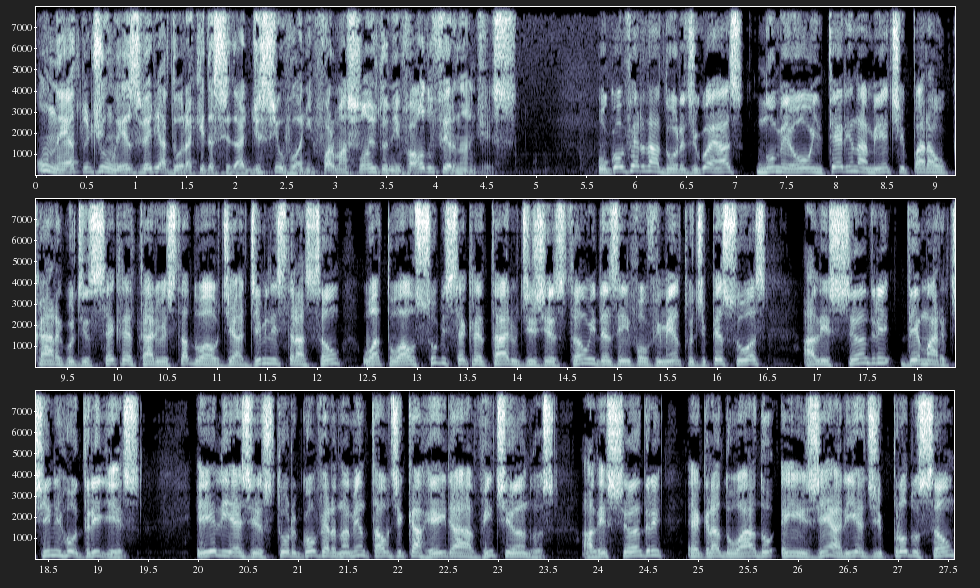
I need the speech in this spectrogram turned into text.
um neto de um ex-vereador aqui da cidade de Silvânia. Informações do Nivaldo Fernandes. O governador de Goiás nomeou interinamente para o cargo de secretário estadual de administração o atual subsecretário de Gestão e Desenvolvimento de Pessoas, Alexandre De Martini Rodrigues. Ele é gestor governamental de carreira há 20 anos. Alexandre é graduado em Engenharia de Produção,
